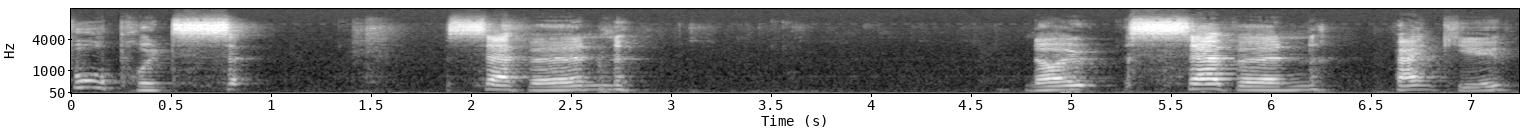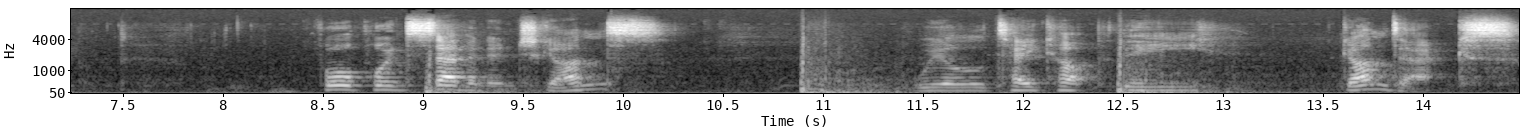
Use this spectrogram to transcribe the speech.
4.7. No, 7. Thank you. 4.7 inch guns we'll take up the gun decks.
